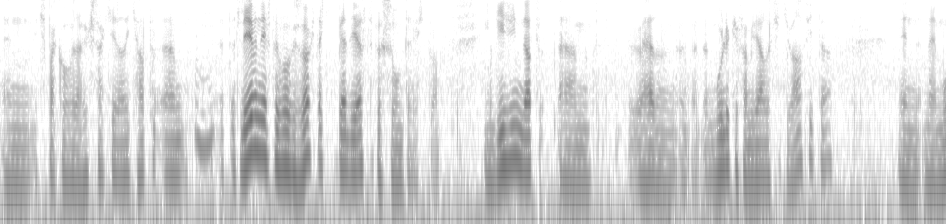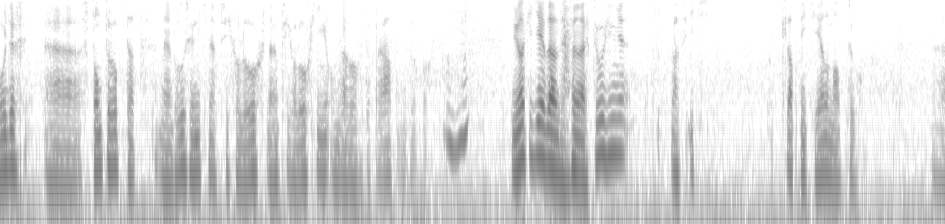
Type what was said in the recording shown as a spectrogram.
En ik sprak over dat rugzakje dat ik had. Um, mm -hmm. het, het, leven heeft ervoor gezorgd dat ik bij de juiste persoon terecht kwam. In die zin dat wij hadden een, een, een, moeilijke familiale situatie thuis. En mijn moeder uh, stond erop dat mijn broers en ik naar, psycholoog, naar een psycholoog gingen om daarover te praten enzovoort. Mm -hmm. Nu, elke keer dat we naartoe gingen, was ik, klapte ik helemaal toe. Uh,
